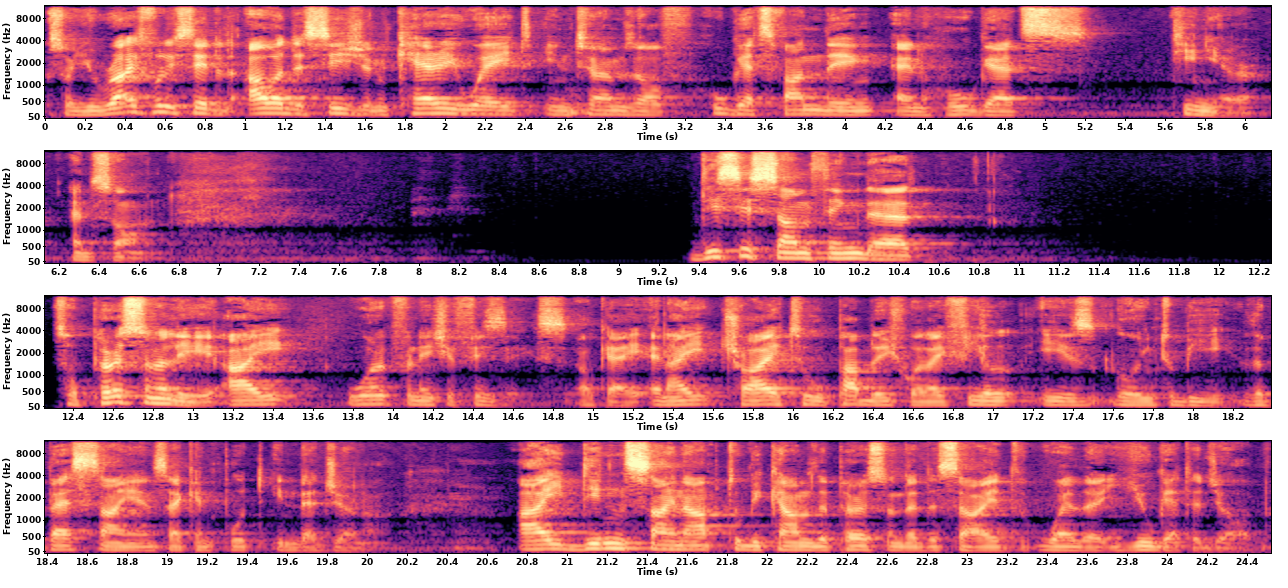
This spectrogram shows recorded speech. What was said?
So you rightfully say that our decision carry weight in terms of who gets funding and who gets tenure and so on. This is something that so personally, I work for Nature Physics, okay, and I try to publish what I feel is going to be the best science I can put in that journal. I didn't sign up to become the person that decides whether you get a job.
